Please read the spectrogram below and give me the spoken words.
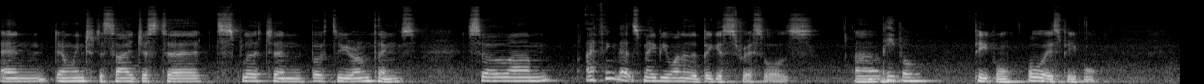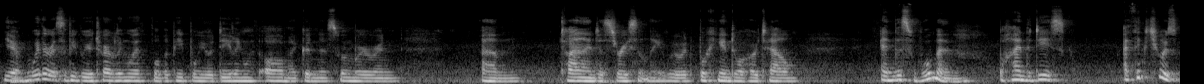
and and when to decide just to split and both do your own things. So um, I think that's maybe one of the biggest stressors. Um, people. people, always people. Yeah, whether it's the people you're traveling with or the people you're dealing with. Oh my goodness, when we were in um, Thailand just recently, we were booking into a hotel, and this woman behind the desk, I think she was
